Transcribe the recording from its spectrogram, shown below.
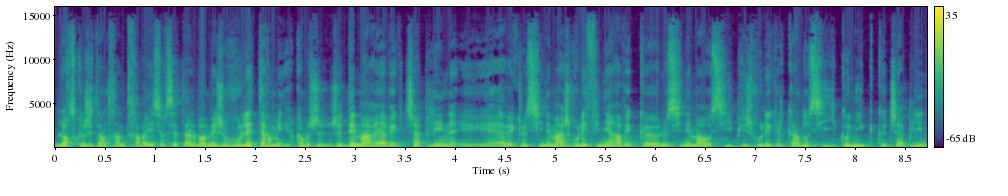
lorsque j'étais en train de travailler sur cet album et je voulais terminer, comme je, démarrais avec Chaplin et avec le cinéma, je voulais finir avec euh, le cinéma aussi, puis je voulais quelqu'un d'aussi iconique que Chaplin,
